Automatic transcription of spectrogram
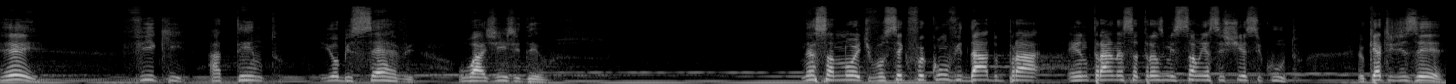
Ei, fique atento e observe o agir de Deus. Nessa noite, você que foi convidado para entrar nessa transmissão e assistir esse culto, eu quero te dizer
